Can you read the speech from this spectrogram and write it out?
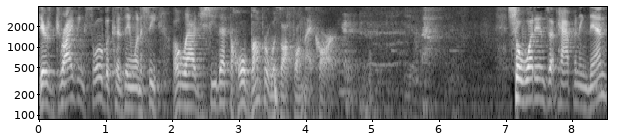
they're driving slow because they want to see. Oh wow! Did you see that? The whole bumper was off on that car. So what ends up happening then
